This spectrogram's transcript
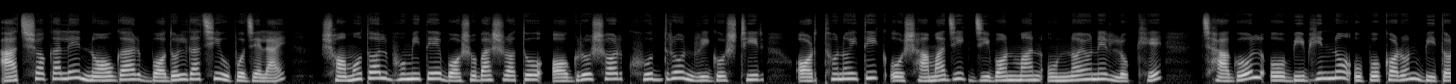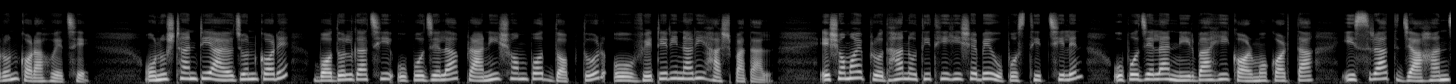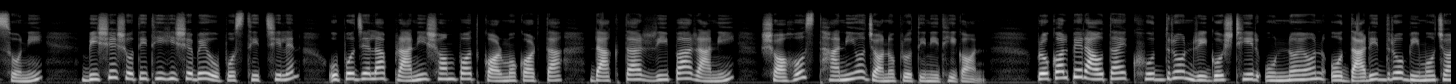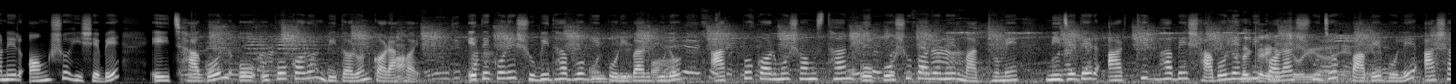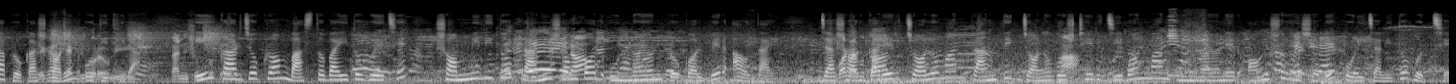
আজ সকালে নওগাঁর বদলগাছি উপজেলায় সমতল ভূমিতে বসবাসরত অগ্রসর ক্ষুদ্র নৃগোষ্ঠীর অর্থনৈতিক ও সামাজিক জীবনমান উন্নয়নের লক্ষ্যে ছাগল ও বিভিন্ন উপকরণ বিতরণ করা হয়েছে। অনুষ্ঠানটি আয়োজন করে বদলগাছি উপজেলা প্রাণী সম্পদ দপ্তর ও ভেটেরিনারি হাসপাতাল। এ সময় প্রধান অতিথি হিসেবে উপস্থিত ছিলেন উপজেলা নির্বাহী কর্মকর্তা ইসরাত জাহান সোনি, বিশেষ অতিথি হিসেবে উপস্থিত ছিলেন উপজেলা প্রাণী সম্পদ কর্মকর্তা ডাক্তার রিপা রানী সহ স্থানীয় জনপ্রতিনিধিগণ। প্রকল্পের আওতায় ক্ষুদ্র নৃগোষ্ঠীর উন্নয়ন ও দারিদ্র্য বিমোচনের অংশ হিসেবে এই ছাগল ও উপকরণ বিতরণ করা হয়। এতে করে সুবিধাভোগী পরিবারগুলো আত্মকর্মসংস্থান ও পশুপালনের মাধ্যমে নিজেদের আর্থিকভাবে স্বাবলম্বী করার সুযোগ পাবে বলে আশা প্রকাশ করেন অতিথিরা। এই কার্যক্রম বাস্তবায়িত হয়েছে সম্মিলিত প্রাণী সম্পদ উন্নয়ন প্রকল্পের আওতায়। যা সরকারের চলমান প্রান্তিক জনগোষ্ঠীর জীবনমান উন্নয়নের অংশ হিসেবে পরিচালিত হচ্ছে।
